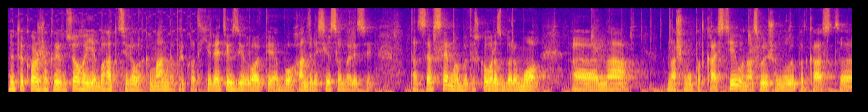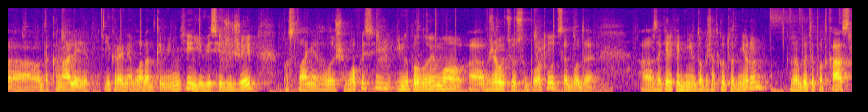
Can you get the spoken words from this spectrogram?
Ну і також, окрім цього, є багато цікавих команд, наприклад, Heretics з Європі або Seas в Америці. Та це все ми обов'язково розберемо е, на нашому подкасті. У нас вийшов новий подкаст е, на каналі Ukrainian Valorant Community UVCGG. Посилання залишу в описі. І ми плануємо е, вже у цю суботу. Це буде е, за кілька днів до початку турніру. Зробити подкаст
